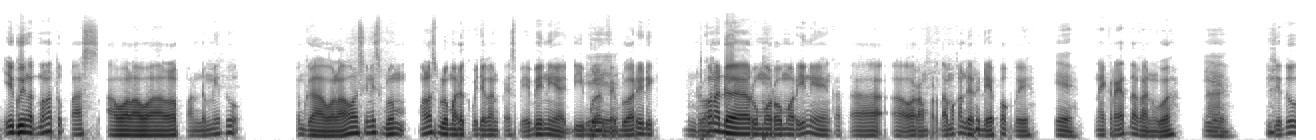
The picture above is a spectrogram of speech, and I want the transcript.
Iya gue inget banget tuh pas awal-awal pandemi tuh Enggak awal-awal sih ini sebelum malah sebelum ada kebijakan PSBB nih ya di bulan Iya. Februari Dik. bener kan ada rumor-rumor ini yang kata uh, orang pertama kan dari Depok tuh ya. Iya. Naik kereta kan gua. iya Di situ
